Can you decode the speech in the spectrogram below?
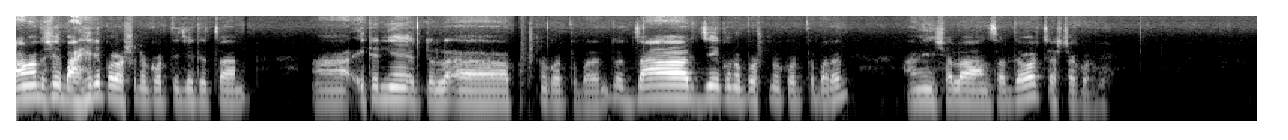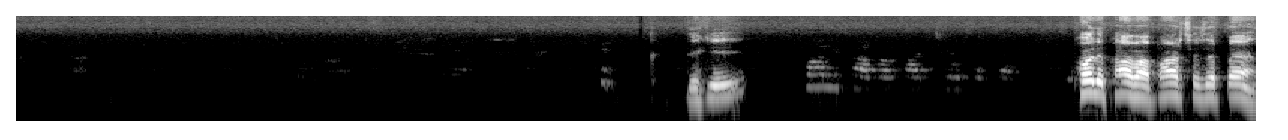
বাংলাদেশের বাহিরে পড়াশোনা করতে যেতে চান এটা নিয়ে একটা প্রশ্ন করতে পারেন। তো যার যে কোনো প্রশ্ন করতে পারেন, আমি ইনশাল্লাহ আনসার দেওয়ার চেষ্টা করব। দেখি। ফলে ফাভা পারছে যে প্যান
